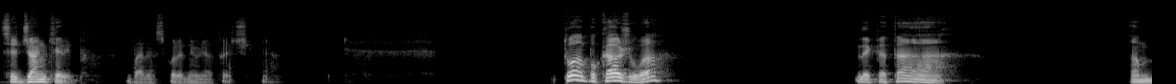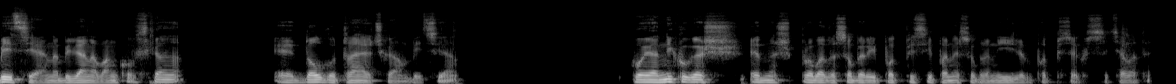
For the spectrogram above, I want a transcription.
Се джанкери, барем според нивниот речи. Тоа покажува дека таа амбиција на Билјана Ванковска е долготраечка амбиција, која никогаш еднаш проба да собере и подписи, па не собра ни илјаду подписи, ако се сеќавате,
